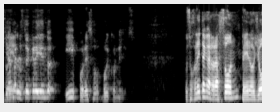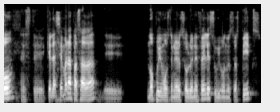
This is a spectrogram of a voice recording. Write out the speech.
ya me la estoy creyendo y por eso voy con ellos. Pues ojalá tenga razón, pero yo, este, que la semana pasada eh, no pudimos tener solo NFL, subimos nuestras picks.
